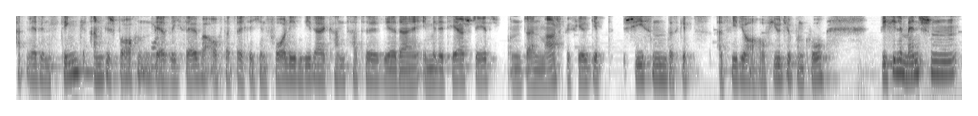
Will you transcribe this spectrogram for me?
hatten wir den Stink angesprochen, ja. der sich selber auch tatsächlich in Vorleben wiedererkannt hatte, wie er da im Militär steht und einen Marschbefehl gibt, schießen. Das gibt es als Video auch auf YouTube und Co. Wie viele Menschen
